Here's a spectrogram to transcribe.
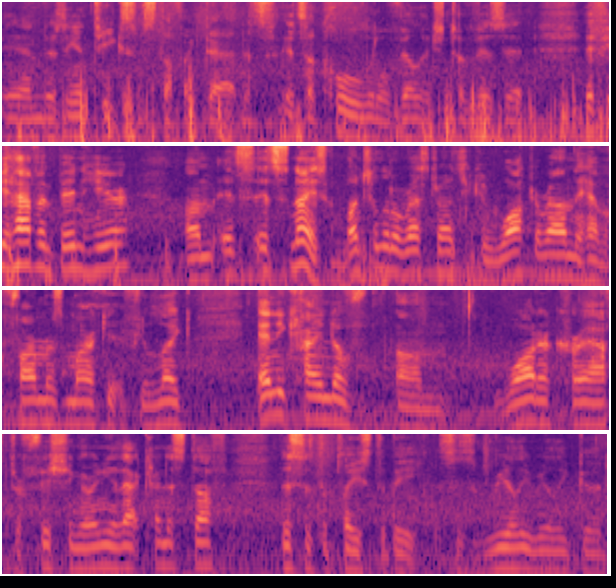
and there's antiques and stuff like that. It's it's a cool little village to visit. If you haven't been here, um, it's it's nice. A bunch of little restaurants. You can walk around. They have a farmers market. If you like any kind of um, watercraft or fishing or any of that kind of stuff, this is the place to be. This is really really good.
